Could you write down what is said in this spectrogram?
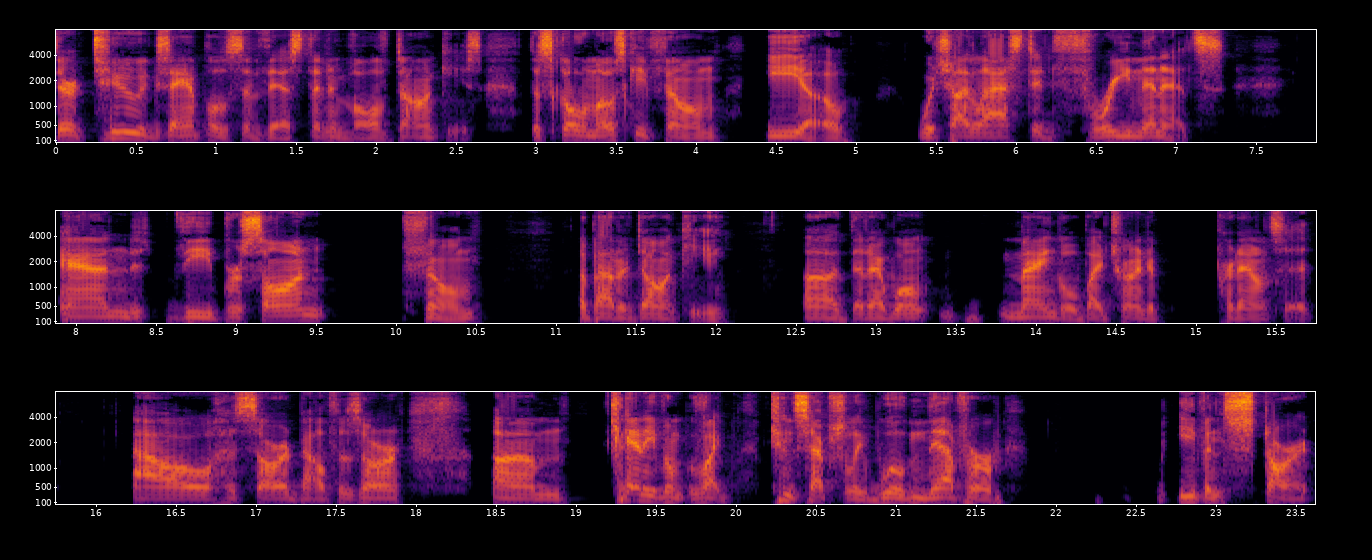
there are two examples of this that involve donkeys. The Skolimowski film EO, which I lasted three minutes, and the Bresson film about a donkey uh, that I won't mangle by trying to pronounce it. Au Hasard Balthazar. Um, can't even like conceptually will never even start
